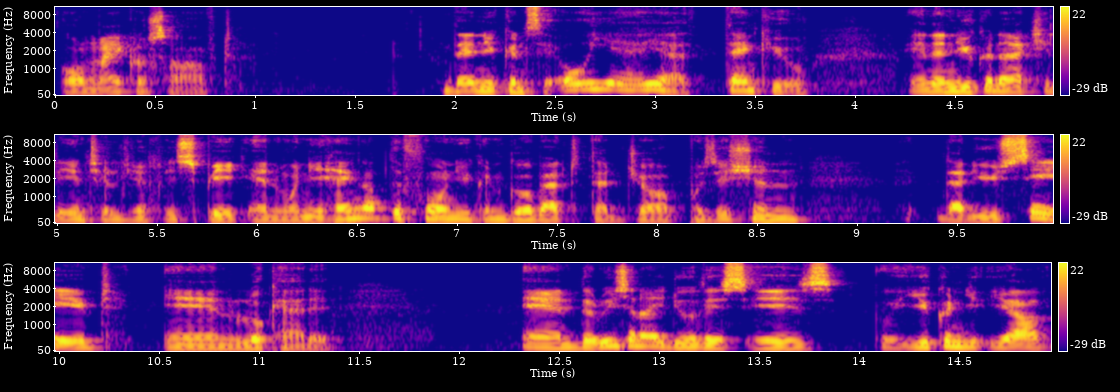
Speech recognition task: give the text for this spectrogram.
or microsoft. Then you can say oh yeah yeah thank you. And then you can actually intelligently speak and when you hang up the phone you can go back to that job position that you saved and look at it. And the reason i do this is you can yeah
